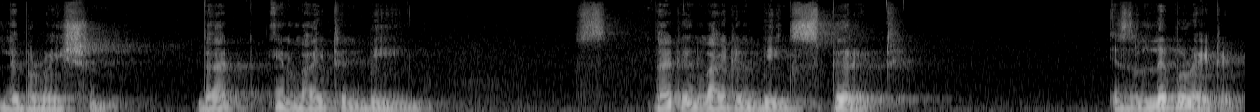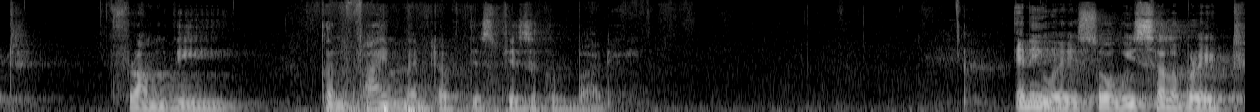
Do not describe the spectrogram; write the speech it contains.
liberation. That enlightened being, that enlightened being spirit is liberated from the confinement of this physical body. Anyway, so we celebrate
